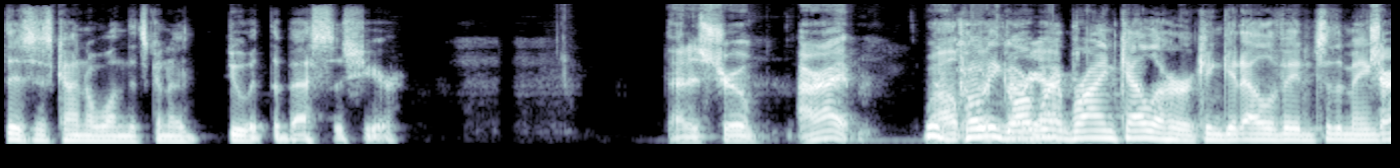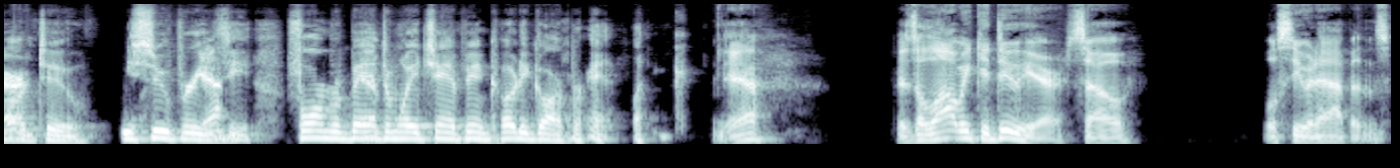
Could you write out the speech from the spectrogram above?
this is kind of one that's going to do it the best this year. That is true. All right. Well, Cody Garbrandt. Brian Kelleher can get elevated to the main Sure. card too. He's super Yeah. easy. Former bantamweight champion Cody Garbrandt. Like Yeah. There's a lot we could do here. So we'll see what happens.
